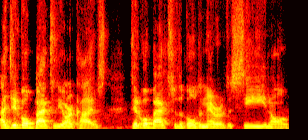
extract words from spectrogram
I did go back to the archives, did go back to the golden era to see, you know,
